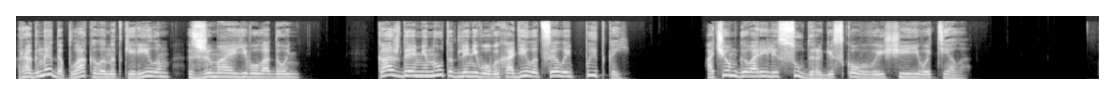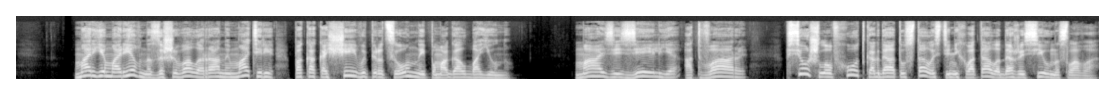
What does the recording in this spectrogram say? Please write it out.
Рагнеда плакала над Кириллом, сжимая его ладонь, Каждая минута для него выходила целой пыткой. О чем говорили судороги, сковывающие его тело. Марья Маревна зашивала раны матери, пока Кощей в операционной помогал Баюну. Мази, зелья, отвары — все шло в ход, когда от усталости не хватало даже сил на слова.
